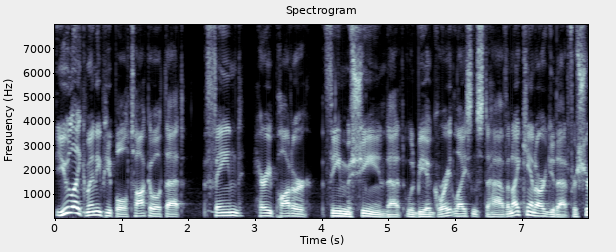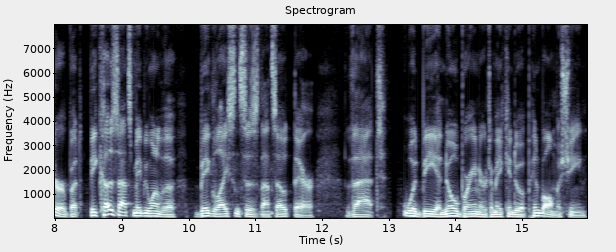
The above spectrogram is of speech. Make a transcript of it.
you, like many people, talk about that famed Harry Potter theme machine that would be a great license to have. And I can't argue that for sure. But because that's maybe one of the big licenses that's out there that would be a no brainer to make into a pinball machine,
